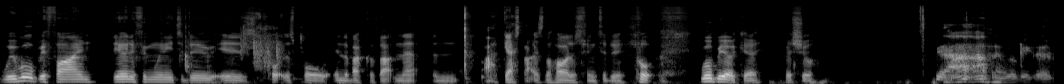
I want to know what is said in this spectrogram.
we will be fine. The only thing we need to do is put this ball in the back of that net, and I guess that is the hardest thing to do. But we'll be okay for sure. Yeah, I, I think we'll be good.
